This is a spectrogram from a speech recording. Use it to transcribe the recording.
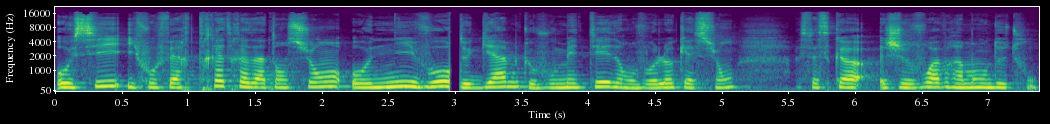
Aussi, il faut faire très très attention au niveau de gamme que vous mettez dans vos locations. C'est ce que je vois vraiment de tout.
